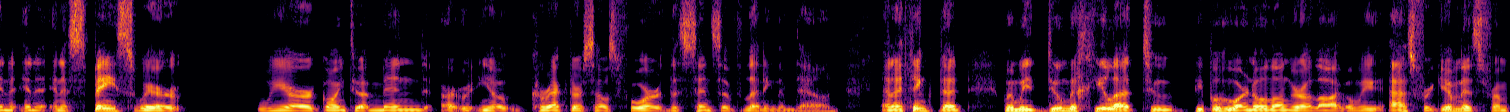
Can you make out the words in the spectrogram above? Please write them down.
in a, in a, in a space where we are going to amend our you know correct ourselves for the sense of letting them down. And i think that when we do mechila to people who are no longer alive, when we ask forgiveness from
